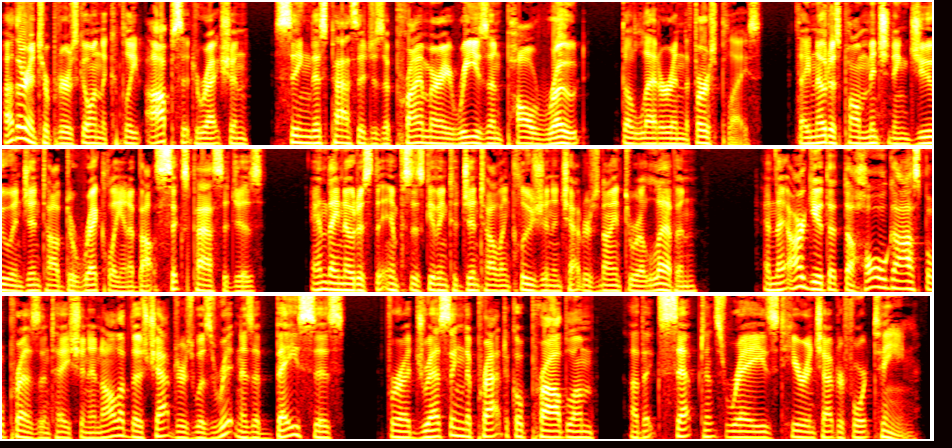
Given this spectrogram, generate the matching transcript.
Other interpreters go in the complete opposite direction, seeing this passage as a primary reason Paul wrote the letter in the first place. They notice Paul mentioning Jew and Gentile directly in about six passages, and they notice the emphasis given to Gentile inclusion in chapters 9 through 11. And they argue that the whole gospel presentation in all of those chapters was written as a basis for addressing the practical problem of acceptance raised here in chapter 14.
